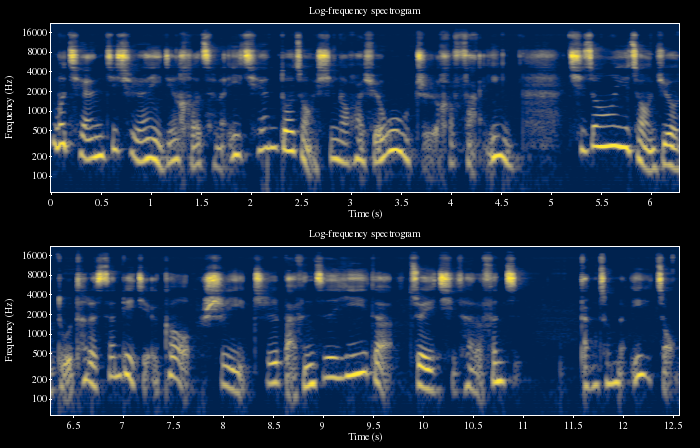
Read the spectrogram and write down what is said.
目前，机器人已经合成了一千多种新的化学物质和反应，其中一种具有独特的三 D 结构，是已知百分之一的最奇特的分子当中的一种。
